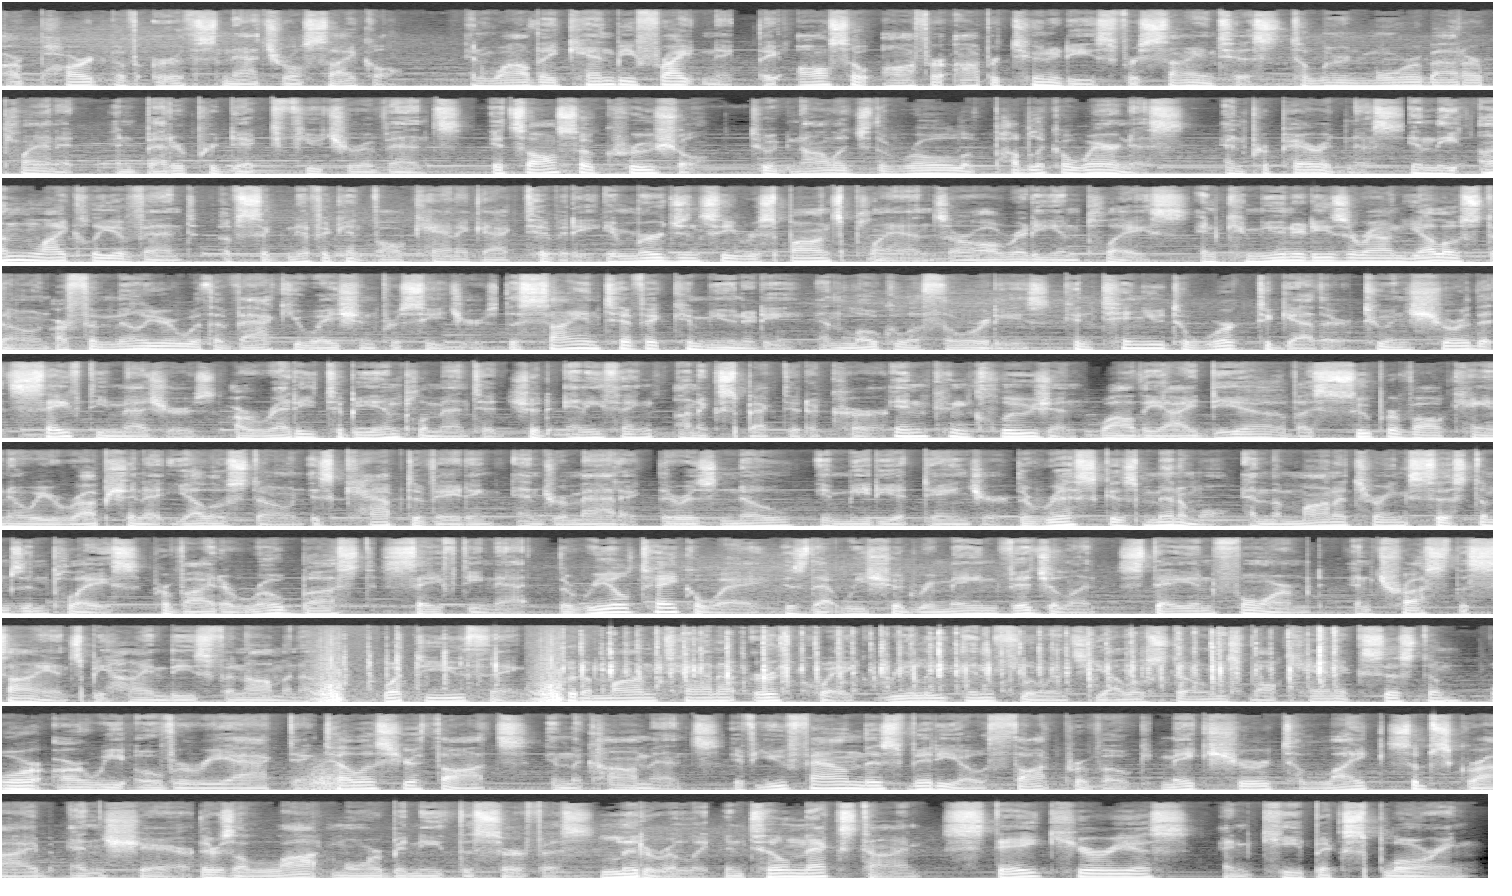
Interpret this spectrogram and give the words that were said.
are part of Earth's natural cycle. And while they can be frightening, they also offer opportunities for scientists to learn more about our planet and better predict future events. It's also crucial to acknowledge the role of public awareness and preparedness. In the unlikely event of significant volcanic activity, emergency response plans are already in place, and communities around Yellowstone are familiar with evacuation procedures. The scientific community and local authorities continue to work together to ensure that safety measures are ready to be implemented should anything unexpected occur. In conclusion, while the idea of a supervolcano eruption at Yellowstone is captivating and dramatic, there is no immediate danger. The risk is minimal and the monitoring systems in place provide a robust safety net. The real takeaway is that we should remain vigilant, stay informed, and trust the science behind these phenomena. What do you think? Could a Montana earthquake really influence Yellowstone's volcanic system, or are we overreacting? Tell us your thoughts in the comments. If you found this video thought-provoking, make sure to like, subscribe, and share. There's a lot more beneath the surface, literally. Until next time, stay curious and keep exploring.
